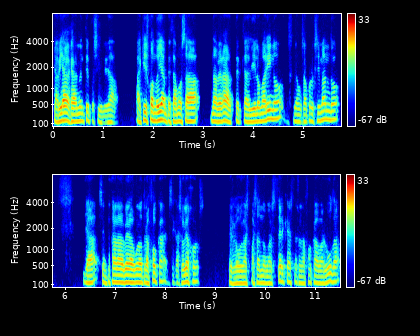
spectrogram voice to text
que había realmente posibilidad. Aquí es cuando ya empezamos a navegar cerca del hielo marino, nos íbamos aproximando, ya se empezaron a ver alguna otra foca, en ese caso lejos, pero luego ibas pasando más cerca, esta es una foca barbuda,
